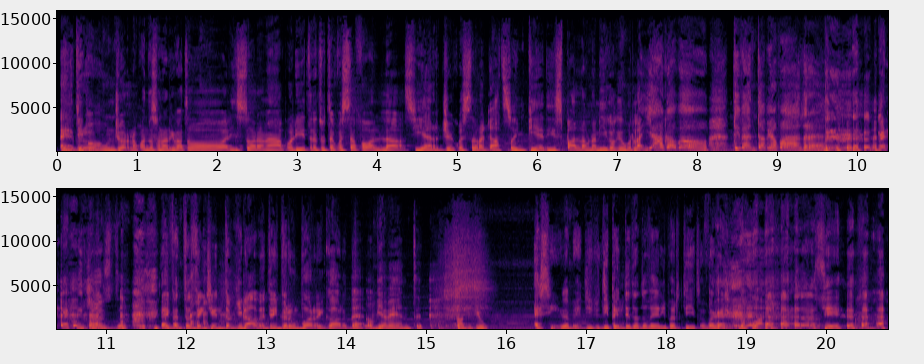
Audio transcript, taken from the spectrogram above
Eh, tipo un giorno quando sono arrivato all'instore a Napoli, tra tutta questa folla, si erge questo ragazzo in piedi, spalla un amico che urla Jacopo, diventa mio padre! Giusto. Hai fatto 600 km per un buon ricordo. Beh, ovviamente. No, di più. Eh sì, vabbè, dip- dipende da dove è ripartito. Magari. Da qua. allora,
